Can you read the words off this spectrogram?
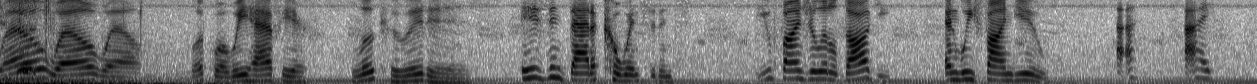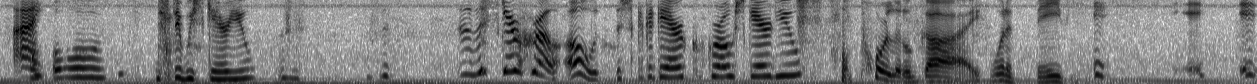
Well, well, well. Look what we have here. Look who it is. Isn't that a coincidence? You find your little doggy, and we find you. I, I, I, Oh, oh, oh. did we scare you? the scarecrow. Oh, the scarecrow scared you? Oh, poor little guy. What a baby. It, it, it,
